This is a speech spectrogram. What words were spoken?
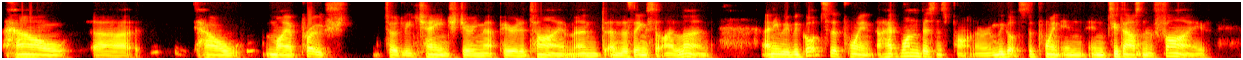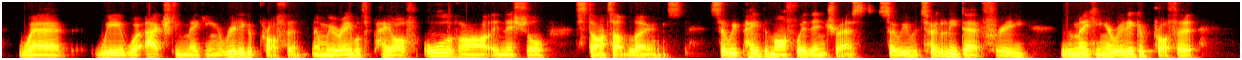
how uh, how my approach totally changed during that period of time and and the things that I learned. Anyway, we got to the point. I had one business partner, and we got to the point in in 2005 where we were actually making a really good profit, and we were able to pay off all of our initial startup loans. So we paid them off with interest. So we were totally debt free. We were making a really good profit,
